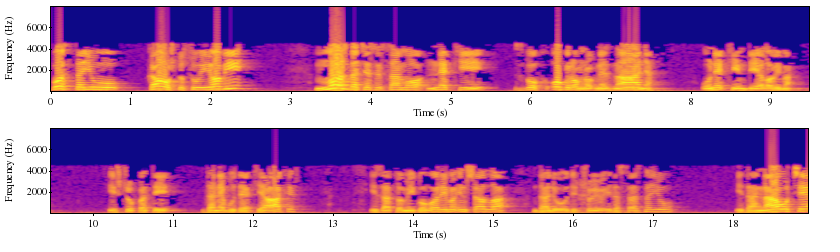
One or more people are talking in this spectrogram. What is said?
postaju kao što su i ovi, možda će se samo neki zbog ogromnog neznanja u nekim dijelovima iščupati da ne bude kjafir i zato mi govorimo inša Allah da ljudi čuju i da saznaju i da nauče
